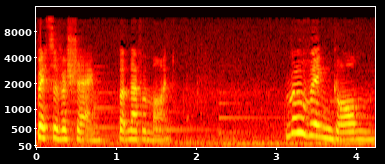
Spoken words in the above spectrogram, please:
Bit of a shame, but never mind. Moving on.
